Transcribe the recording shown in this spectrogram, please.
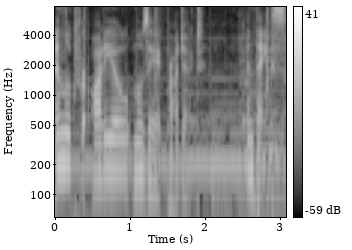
and look for Audio Mosaic Project. And thanks.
